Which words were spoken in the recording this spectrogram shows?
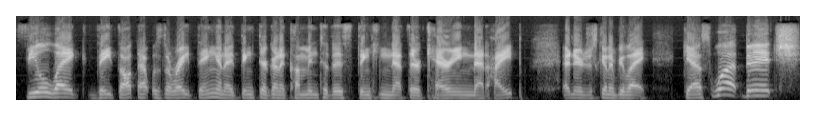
feel like they thought that was the right thing, and I think they're gonna come into this thinking that they're carrying that hype, and they're just gonna be like, "Guess what, bitch."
